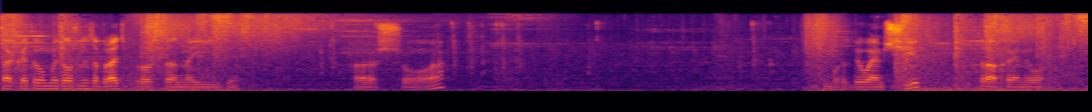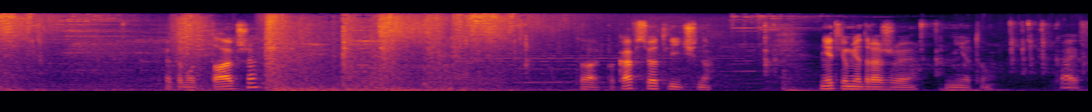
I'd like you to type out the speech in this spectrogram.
Так, этого мы должны забрать просто на изи. Хорошо. Мы разбиваем щит. Трахаем его. Этому также. Так, пока все отлично. Нет ли у меня дрожжей? Нету. Кайф.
